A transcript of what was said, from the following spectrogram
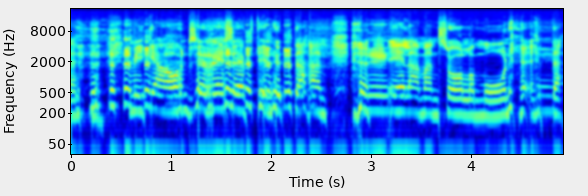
mikä on se resepti nyt tähän niin. elämän solmuun, niin. että,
